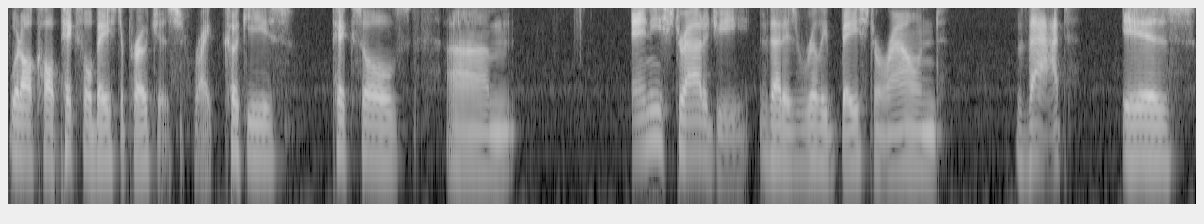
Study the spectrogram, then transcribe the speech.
what I'll call pixel based approaches, right? Cookies, pixels, um, any strategy that is really based around that is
